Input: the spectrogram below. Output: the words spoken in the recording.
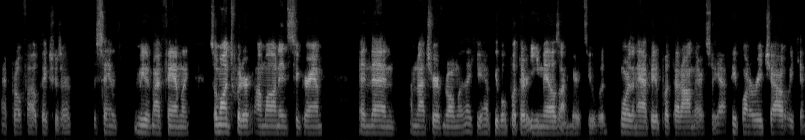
my profile pictures are the same me with my family. So I'm on Twitter, I'm on Instagram, and then I'm not sure if normally like you have people put their emails on here too, but more than happy to put that on there. So yeah, if people want to reach out, we can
